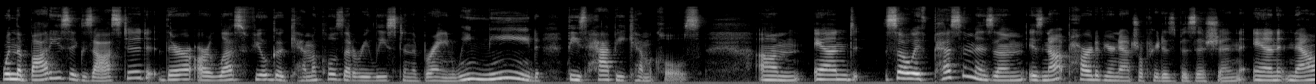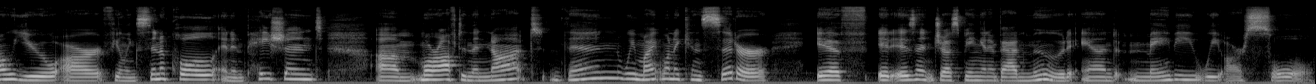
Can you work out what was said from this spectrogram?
When the body's exhausted, there are less feel good chemicals that are released in the brain. We need these happy chemicals. Um, and so, if pessimism is not part of your natural predisposition, and now you are feeling cynical and impatient um, more often than not, then we might want to consider if it isn't just being in a bad mood and maybe we are soul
